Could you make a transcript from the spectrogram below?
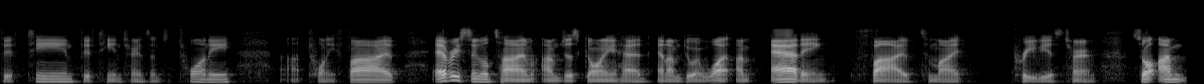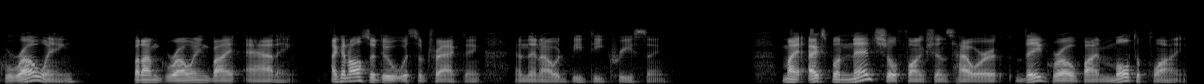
15, 15 turns into 20, uh, 25. Every single time I'm just going ahead and I'm doing what? I'm adding 5 to my previous term. So I'm growing, but I'm growing by adding. I can also do it with subtracting, and then I would be decreasing. My exponential functions, however, they grow by multiplying.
